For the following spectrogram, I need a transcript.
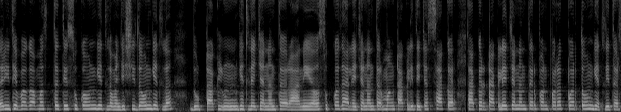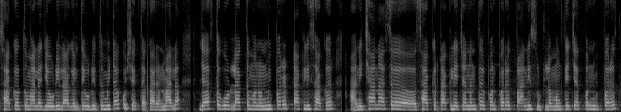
तर इथे बघा मस्त ते सुकवून घेतलं म्हणजे शिजवून घेतलं दूध टाकून घेतल्याच्या नंतर आणि अ, सुक्क झाल्याच्यानंतर मग टाकली त्याच्यात साखर. साखर टाकल्याच्या नंतर पण परत परतवून घेतली. तर साखर तुम्हाला जेवढी लागेल तेवढी तुम्ही टाकू शकता. कारण मला जास्त गोड लागतं म्हणून मी परत टाकली साखर. आणि छान असं साखर टाकल्याच्या नंतर पण परत पाणी सुटलं. मग त्याच्यात पण मी परत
